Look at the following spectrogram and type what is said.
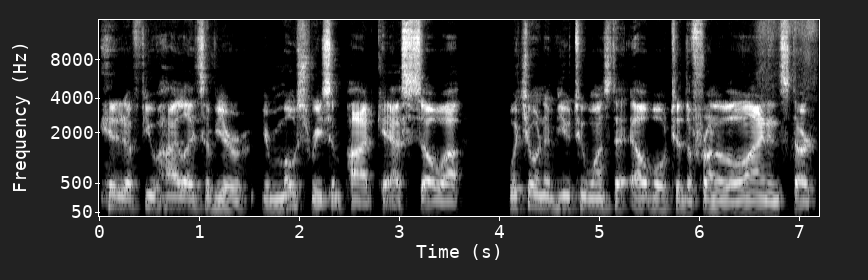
to hit a few highlights of your your most recent podcast. So uh, which one of you two wants to elbow to the front of the line and start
